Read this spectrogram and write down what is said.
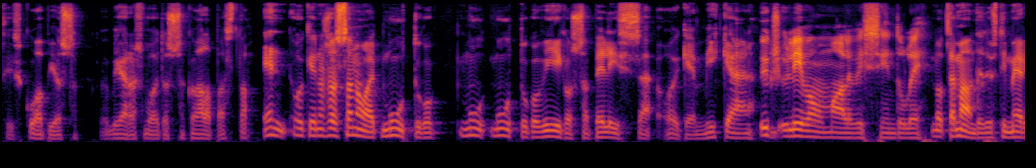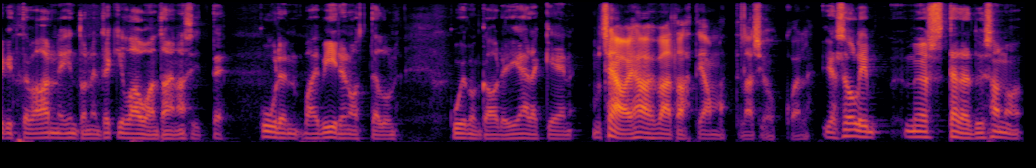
siis Kuopiossa vierasvoitossa Kalpasta. En oikein osaa sanoa, että muuttuko, mu, muuttuko viikossa pelissä oikein mikään. Yksi ylivoimamaali vissiin tuli. No tämä on tietysti merkittävä. Arne Intonen teki lauantaina sitten kuuden vai viiden ottelun kuivan kauden jälkeen. Mutta se on ihan hyvä tahti ammattilaisjoukkueelle. Ja se oli myös, tätä täytyy sanoa,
